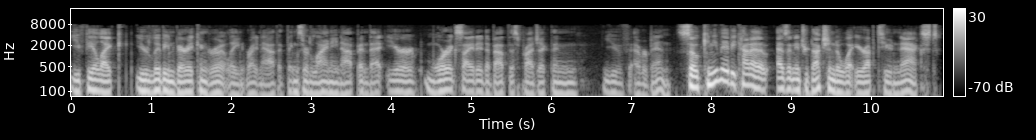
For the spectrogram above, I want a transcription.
you feel like you're living very congruently right now, that things are lining up, and that you're more excited about this project than you've ever been. So, can you maybe kind of, as an introduction to what you're up to next,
